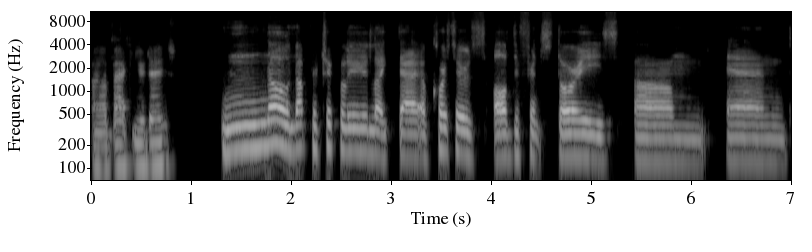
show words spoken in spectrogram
uh, back in your days? No, not particularly like that. Of course, there's all different stories, um, and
